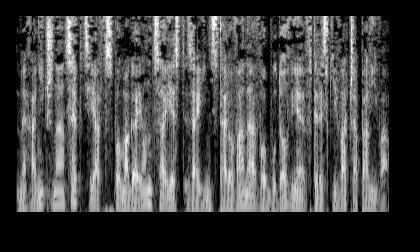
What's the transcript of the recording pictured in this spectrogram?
mechaniczna sekcja wspomagająca jest zainstalowana w obudowie wtryskiwacza paliwa.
